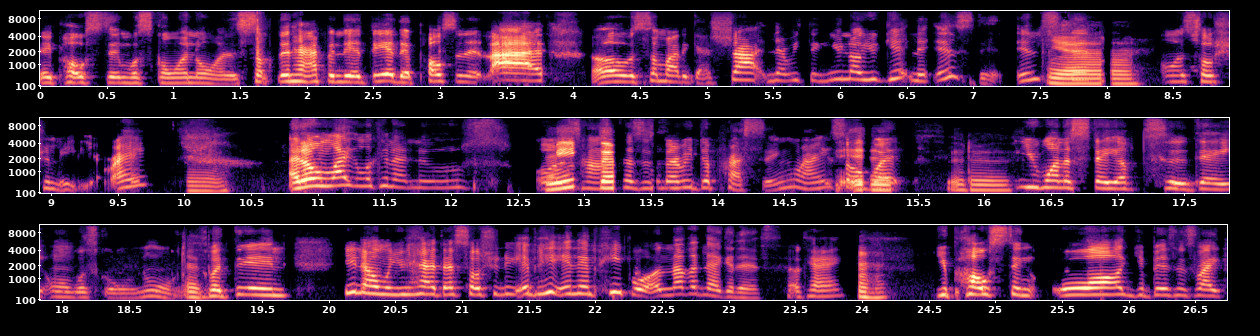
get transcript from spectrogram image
they posting what's going on. If something happened there, there, they're posting it live. Oh, somebody got shot and everything. You know, you're getting it instant, instant yeah. on social media, right? Yeah. I don't like looking at news all Me the time because it's very depressing, right? So, it but is. It is. You want to stay up to date on what's going on, but then, you know, when you had that social media, and then people, another negative, okay. Mm-hmm you're posting all your business like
